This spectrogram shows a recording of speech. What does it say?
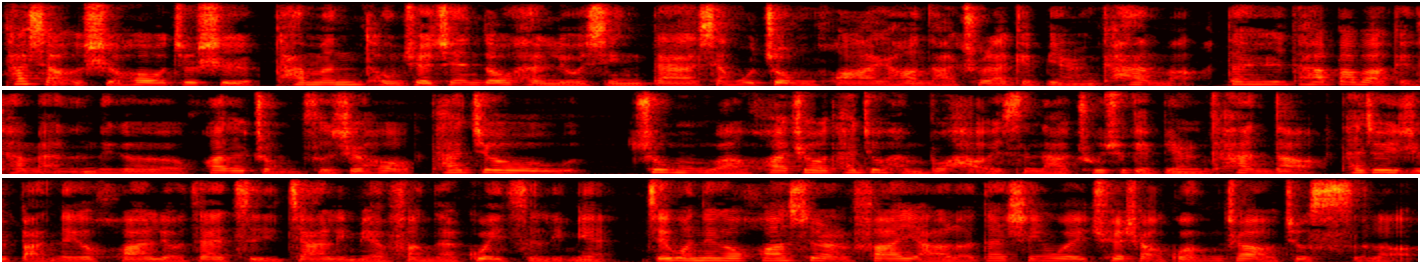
他小的时候，就是他们同学之间都很流行，大家相互种花，然后拿出来给别人看嘛。但是他爸爸给他买了那个花的种子之后，他就种完花之后，他就很不好意思拿出去给别人看到，他就一直把那个花留在自己家里面，放在柜子里面。结果那个花虽然发芽了，但是因为缺少光照就死了。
